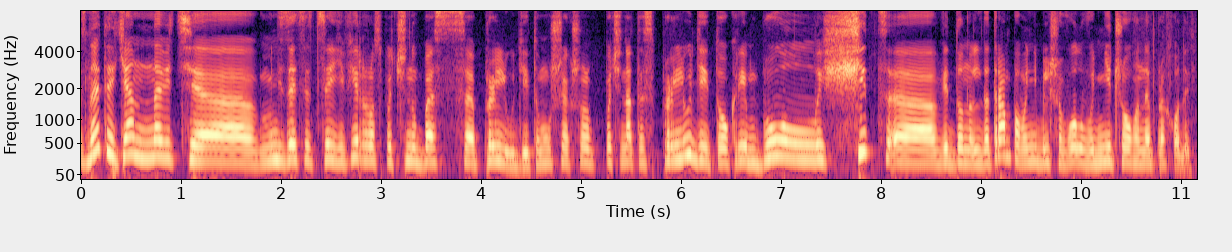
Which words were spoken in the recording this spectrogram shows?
Знаєте, я навіть е, мені здається, цей ефір розпочну без е, прелюдій, тому що якщо починати з прелюдій, то окрім булшіт е, від Дональда Трампа, мені більше в голову нічого не приходить.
